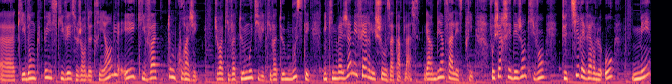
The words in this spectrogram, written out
euh, qui donc peut esquiver ce genre de triangle et qui va t'encourager. Tu vois, qui va te motiver, qui va te booster, mais qui ne va jamais faire les choses à ta place. Garde bien ça à l'esprit. Faut chercher des gens qui vont te tirer vers le haut, mais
